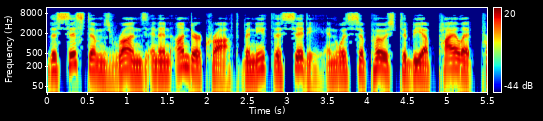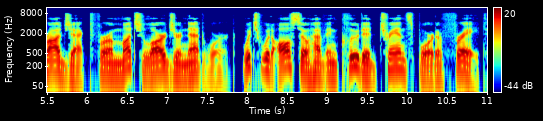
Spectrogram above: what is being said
The systems runs in an undercroft beneath the city and was supposed to be a pilot project for a much larger network, which would also have included transport of freight.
